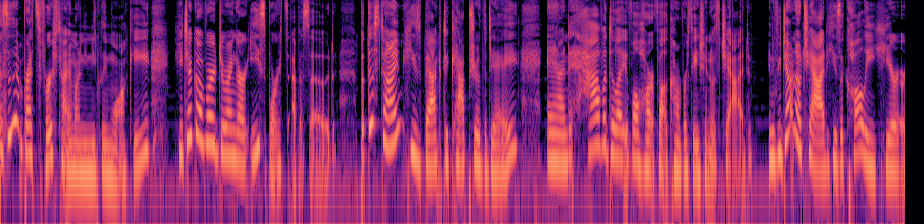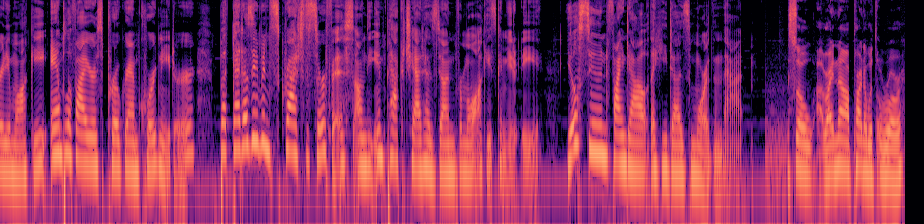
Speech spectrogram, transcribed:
This isn't Brett's first time on Uniquely Milwaukee. He took over during our esports episode. But this time, he's back to capture the day and have a delightful, heartfelt conversation with Chad. And if you don't know Chad, he's a colleague here at Radio Milwaukee, Amplifier's program coordinator. But that doesn't even scratch the surface on the impact Chad has done for Milwaukee's community. You'll soon find out that he does more than that. So uh, right now I partner with Aurora,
